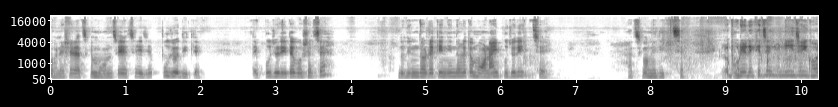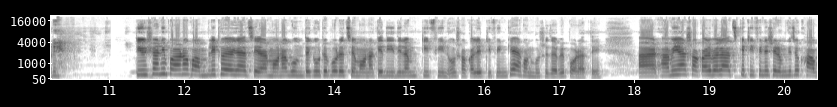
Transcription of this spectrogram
গণেশের আজকে মন চেয়েছে এই যে পুজো দিতে। তাই পুজো দিতে বসেছে। দুদিন ধরে, তিন দিন ধরে তো মনাই পুজো দিচ্ছে। আজকে উনি দিচ্ছে। এগুলো ভরে রেখেছে, এগুলো নিয়ে যাই ঘরে। টিউশনি পড়ানো কমপ্লিট হয়ে গেছে, আর মনা ঘুম থেকে উঠে পড়েছে। মনাকে দিয়ে দিলাম টিফিন, ও সকালের টিফিনকে এখন বসে যাবে পড়াতে। আর আমি আর সকালবেলা আজকে টিফিনে সেরকম কিছু খাব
